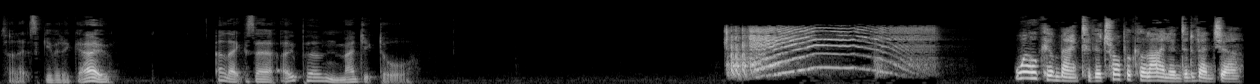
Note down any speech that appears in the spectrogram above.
So let's give it a go. Alexa, open magic door. Welcome back to the Tropical Island Adventure.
